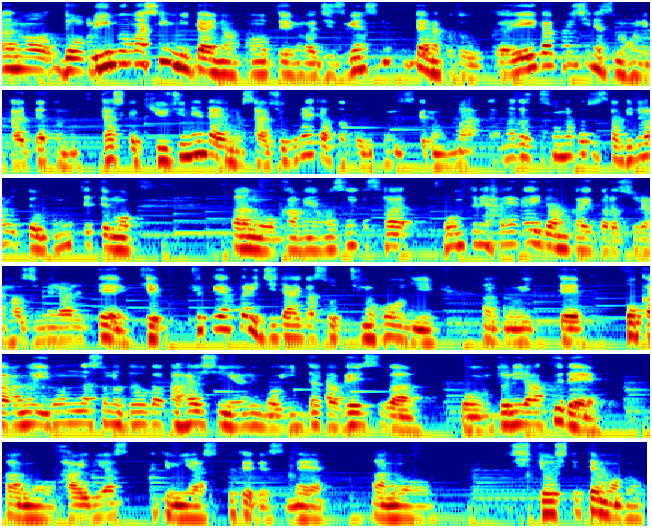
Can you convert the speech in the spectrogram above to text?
あのドリームマシンみたいなものっていうのが実現するみたいなことが映画ビジネスの方に書いてあったのって確か90年代の最初ぐらいだったと思うんですけどまだまだそんなこと先だろうって思っててもあの亀山さんがさ本当に早い段階からそれ始められて結局やっぱり時代がそっちの方にあの行って他のいろんなその動画配信よりもインターフェースが本当に楽であの入りやすくて見やすくてですねあの視聴してても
